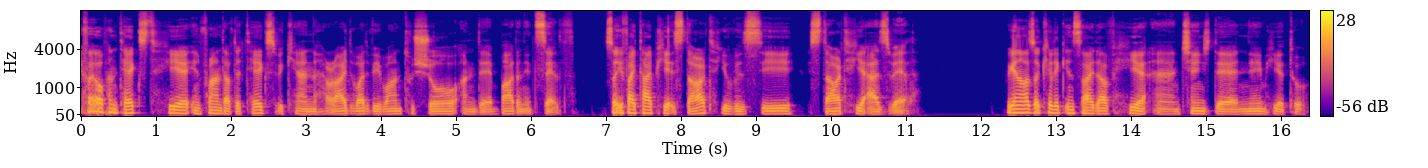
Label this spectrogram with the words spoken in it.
If I open text, here in front of the text, we can write what we want to show on the button itself. So if I type here start, you will see start here as well. We can also click inside of here and change the name here too.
